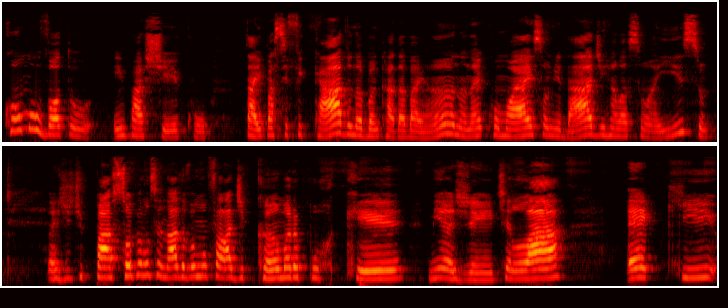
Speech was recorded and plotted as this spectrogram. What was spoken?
Como o voto em Pacheco está aí pacificado na bancada baiana, né, como há essa unidade em relação a isso, a gente passou pelo Senado, vamos falar de Câmara, porque, minha gente, lá é que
